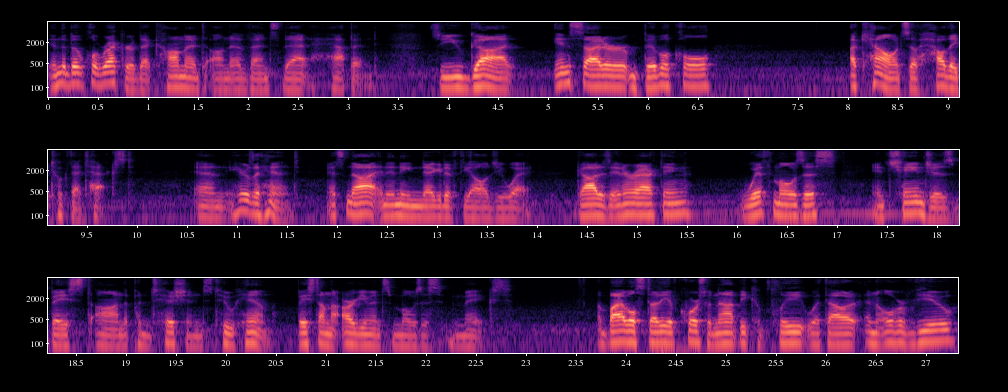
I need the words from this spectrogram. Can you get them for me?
in the biblical record, that comment on the events that happened. So you got insider biblical accounts of how they took that text. And here's a hint it's not in any negative theology way. God is interacting with Moses and changes based on the petitions to him, based on the arguments Moses makes. A Bible study, of course, would not be complete without an overview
